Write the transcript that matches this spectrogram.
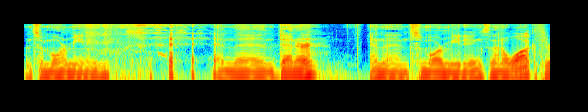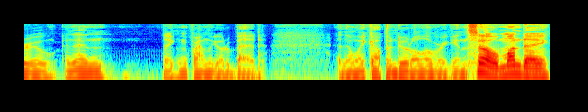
and some more meetings, and then dinner, and then some more meetings, and then a walkthrough, and then they can finally go to bed, and then wake up and do it all over again. So Monday,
